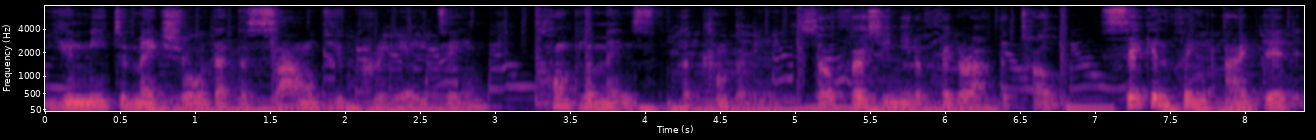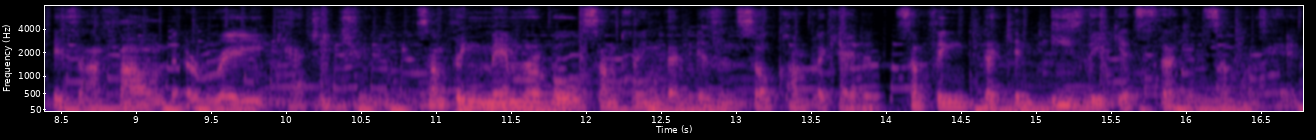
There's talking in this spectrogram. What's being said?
you need to make sure that the sound you're creating complements the company. So first you need to figure out the tone. Second thing I did is I found a really catchy tune. Something memorable, something that isn't so complicated, something that can easily get stuck in someone's head.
